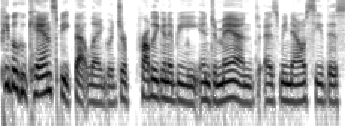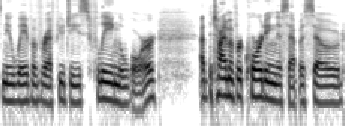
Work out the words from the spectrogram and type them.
people who can speak that language are probably going to be in demand as we now see this new wave of refugees fleeing the war. At the time of recording this episode,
